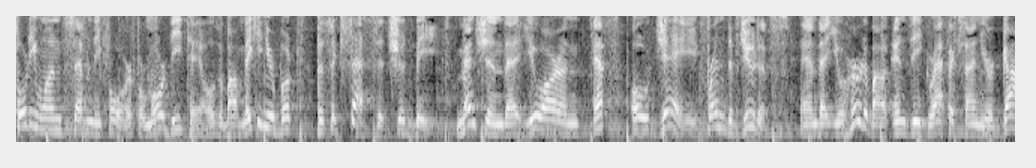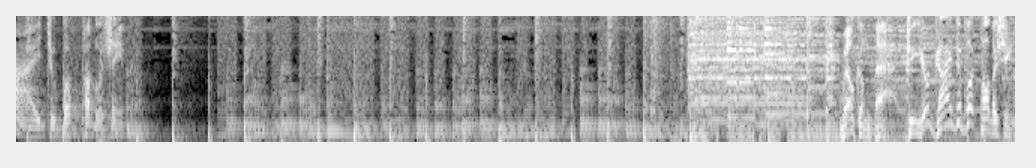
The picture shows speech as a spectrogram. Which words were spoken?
4174 for more details about making your book the success it should be. Mention that you are an FOJ, friend of Judith's, and that you heard about NZ Graphics on your guide to book publishing. Welcome back to your guide to book publishing.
